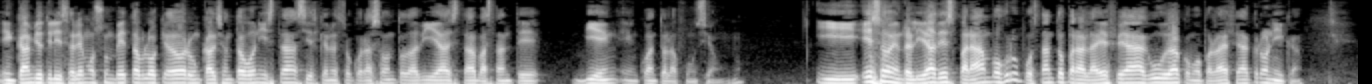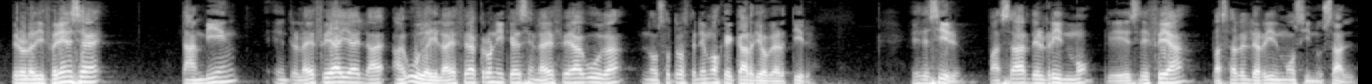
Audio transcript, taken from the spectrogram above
En cambio, utilizaremos un beta bloqueador, un calcio antagonista, si es que nuestro corazón todavía está bastante bien en cuanto a la función. Y eso en realidad es para ambos grupos, tanto para la FA aguda como para la FA crónica. Pero la diferencia también entre la FA y la aguda y la FA crónica es en la FA aguda nosotros tenemos que cardiovertir. Es decir, pasar del ritmo, que es FA, pasar el de ritmo sinusal,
